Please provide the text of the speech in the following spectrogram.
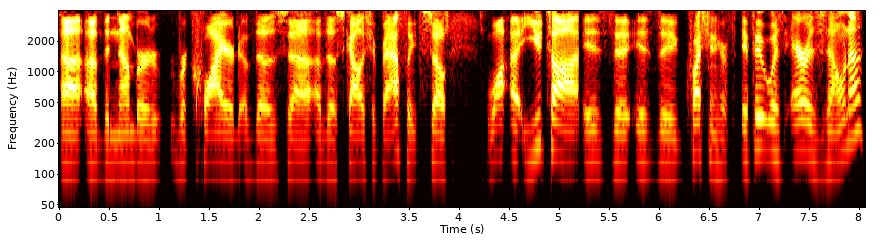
uh, of the number required of those uh, of those scholarship athletes. So Utah is the is the question here. If it was Arizona,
